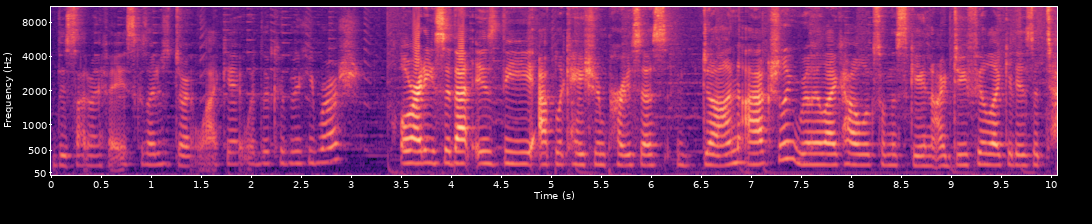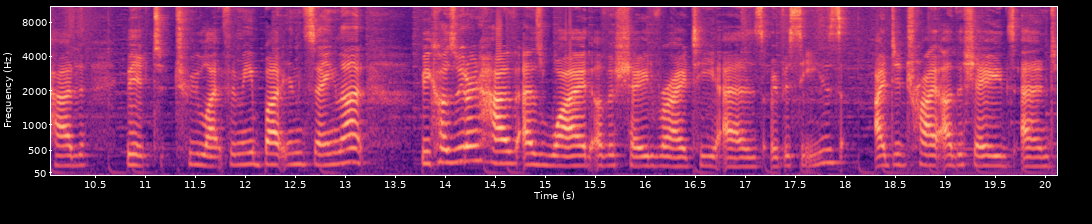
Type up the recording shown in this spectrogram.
this side of my face because I just don't like it with the Kabuki brush. Alrighty, so that is the application process done. I actually really like how it looks on the skin. I do feel like it is a tad bit too light for me, but in saying that, because we don't have as wide of a shade variety as overseas, I did try other shades and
